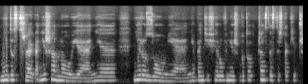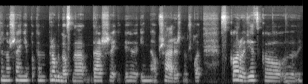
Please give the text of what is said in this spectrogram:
nie dostrzega, nie szanuje, nie, nie rozumie, nie będzie się również, bo to często jest też takie przenoszenie potem prognoz na dalsze y, inne obszary, że na przykład skoro dziecko y,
